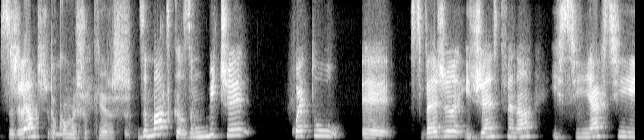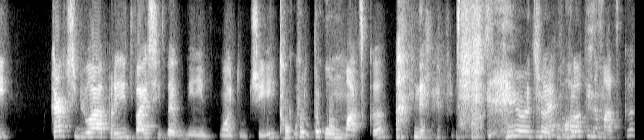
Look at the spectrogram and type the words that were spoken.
Съжалявам, че Тук го... ме шокираш. За мацка, за момиче, което е свежа и женствена и си някакси както си била преди 22 години в моите очи, Толкова като кул мацка, не ме Стига, бе, човек, някаква готина мацка,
